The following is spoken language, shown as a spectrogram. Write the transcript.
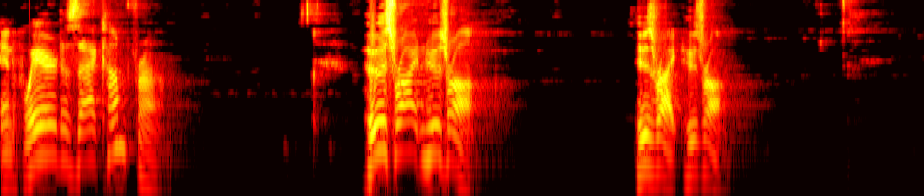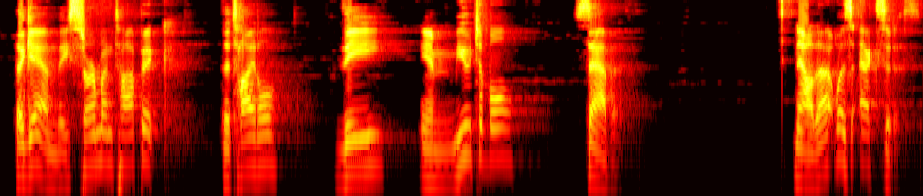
And where does that come from? Who's right and who's wrong? Who's right? Who's wrong? Again, the sermon topic, the title, The Immutable Sabbath. Now, that was Exodus.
